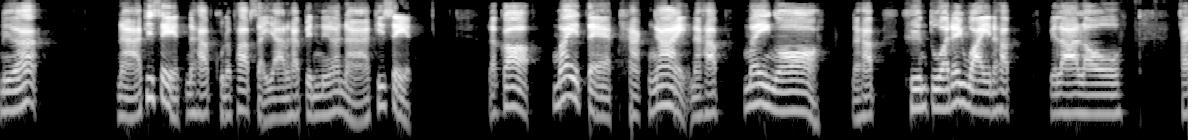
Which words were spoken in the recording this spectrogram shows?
เนื้อหนาพิเศษนะครับ คุณภาพสายยางนะครับ เป็นเนื้อหนาพิเศษ แล้วก็ไม่แตกหักง่ายนะครับ ไม่งอนะครับ คืนตัวได้ไวนะครับ เวลาเราใช้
